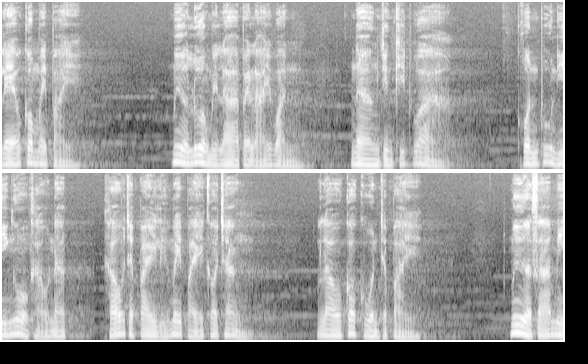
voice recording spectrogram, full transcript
แล้วก็ไม่ไป เมื่อล่วงเวลาไปหลายวัน นางจึงคิดว่า คนผู้นี้โง่เขานัก เขาจะไปหรือไม่ไปก็ช่าง เราก็ควรจะไป เมื่อสามี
